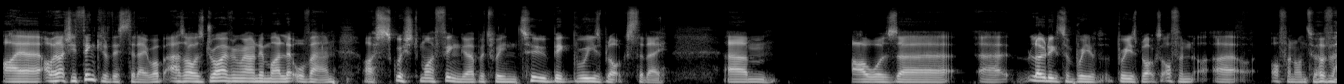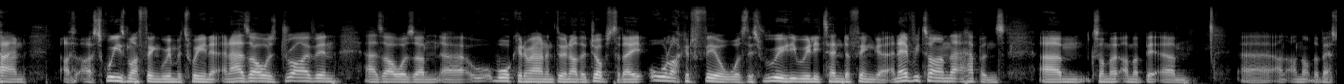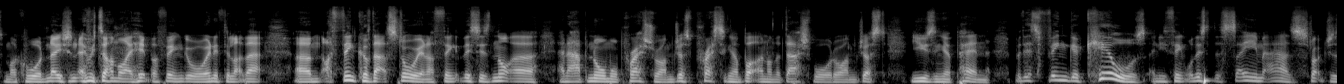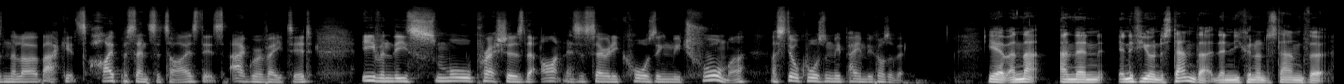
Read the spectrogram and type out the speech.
I, uh, I was actually thinking of this today, Rob. As I was driving around in my little van, I squished my finger between two big breeze blocks today. Um, I was uh, uh, loading some breeze, breeze blocks, often uh, often onto a van. I, I, squeezed my finger in between it, and as I was driving, as I was um, uh, walking around and doing other jobs today, all I could feel was this really, really tender finger. And every time that happens, because um, I'm, I'm a bit um, uh, I'm not the best with my coordination. Every time I hit my finger or anything like that, um, I think of that story and I think this is not a, an abnormal pressure. I'm just pressing a button on the dashboard or I'm just using a pen. But this finger kills, and you think, well, this is the same as structures in the lower back. It's hypersensitized, it's aggravated. Even these small pressures that aren't necessarily causing me trauma are still causing me pain because of it. Yeah, and that, and then, and if you understand that, then you can understand that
